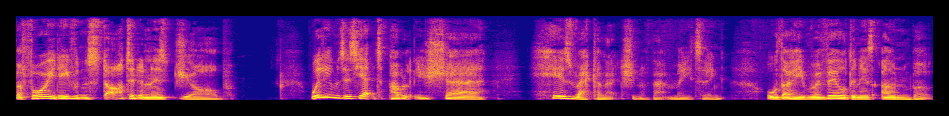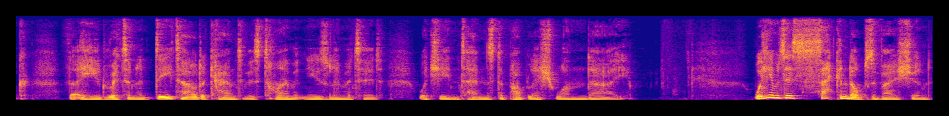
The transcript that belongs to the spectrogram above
before he'd even started in his job? Williams is yet to publicly share his recollection of that meeting, although he revealed in his own book that he had written a detailed account of his time at News Limited, which he intends to publish one day. Williams's second observation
